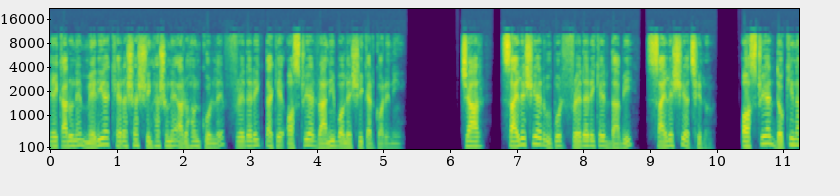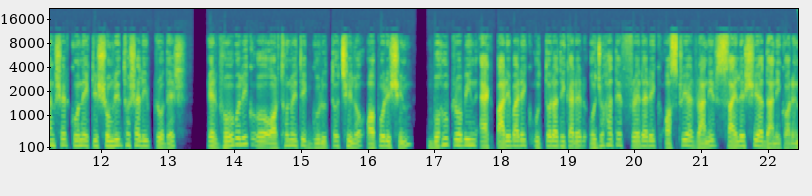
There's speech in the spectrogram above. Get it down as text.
এ কারণে মেরিয়া খেরাসার সিংহাসনে আরোহণ করলে ফ্রেডারিক তাকে অস্ট্রিয়ার রানী বলে স্বীকার করেনি। চার, সাইলেশিয়ার উপর ফ্রেডারিকের দাবি সাইলেশিয়া ছিল। অস্ট্রিয়ার দক্ষিণাংশের কোন একটি সমৃদ্ধশালী প্রদেশ, এর ভৌগোলিক ও অর্থনৈতিক গুরুত্ব ছিল অপরিসীম। বহুপ্রবীণ এক পারিবারিক উত্তরাধিকারের অজুহাতে ফ্রেডারিক অস্ট্রিয়ার রানীর সাইলেশিয়া দানি করেন,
